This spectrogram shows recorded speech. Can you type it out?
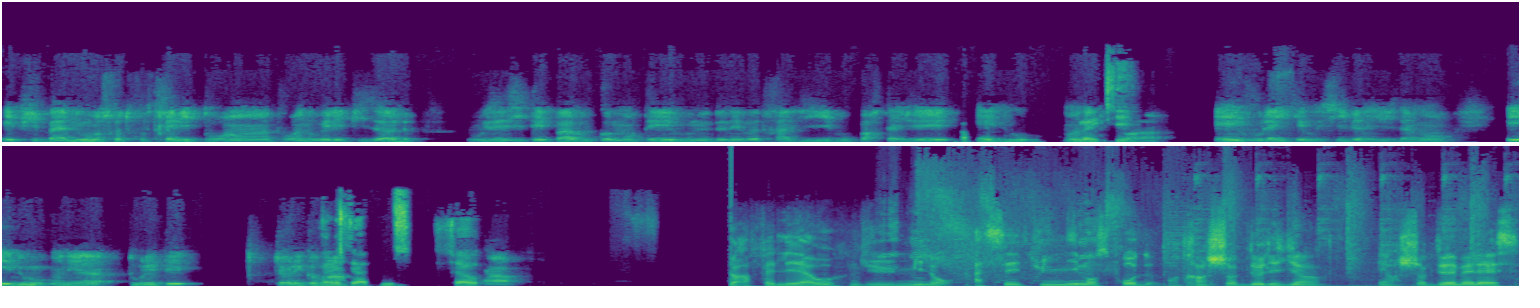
et puis, bah, nous, on se retrouve très vite pour un, pour un nouvel épisode. Vous n'hésitez pas, vous commentez, vous nous donnez votre avis, vous partagez. Et nous, Vous on likez. voilà. Et vous likez aussi, bien évidemment. Et nous, on est là tout l'été. Ciao les copains. Merci à tous. Ciao. Ciao. Raphaël Leao du Milan AC est une immense fraude. Entre un choc de Ligue 1 et un choc de MLS,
